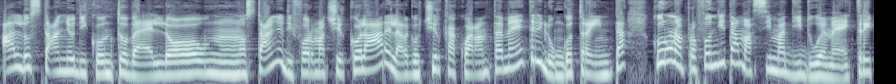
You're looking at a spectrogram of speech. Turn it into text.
allo stagno di Contovello, uno stagno di forma circolare, largo circa 40 metri, lungo 30, con una profondità massima di 2 metri.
